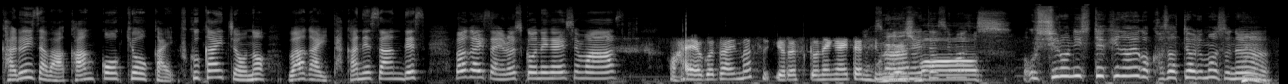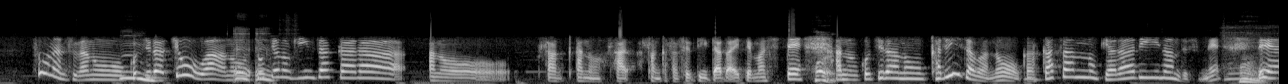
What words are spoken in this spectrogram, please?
軽井沢観光協会副会長の和貝高根さんです。和貝さんよろしくお願いしますおはようございます。よろしくお願いいたします。お願いします後ろに素敵な絵が飾ってありますね、そうなんです。あの、うんこちら今日はあの、ええ東京の銀座からあの。さあのさ参加させていただいてまして、はいあのこちらあの軽井沢の画家さんのギャラリーなんですね。うんで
